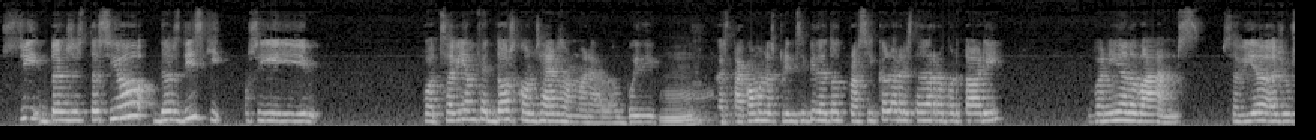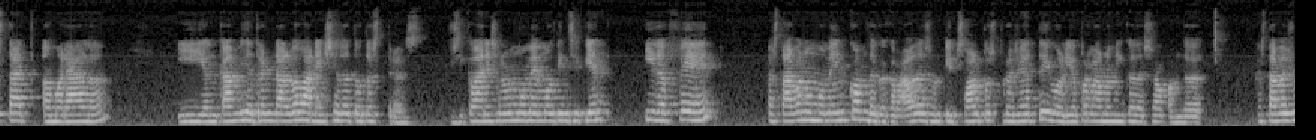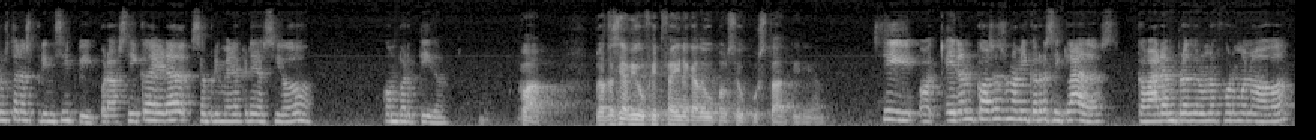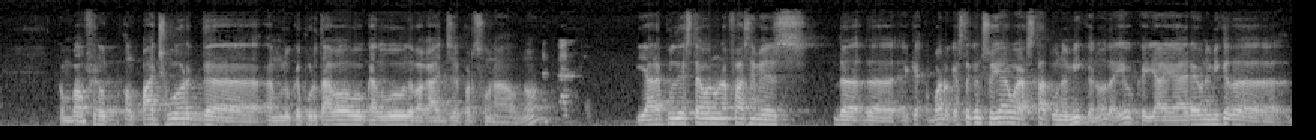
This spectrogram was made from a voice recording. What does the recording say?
Sí, de gestació del disc, o sigui, potser havíem fet dos concerts amb Marela, vull dir, Mm. que està com en el principi de tot, però sí que la resta de repertori venia d'abans. S'havia ajustat a Marala i, en canvi, a Trenc d'Alba va néixer de totes tres. O sigui que va néixer en un moment molt incipient i, de fet, estava en un moment com de que acabava de sortir el sol pel projecte i volia parlar una mica d'això, com de que estava just en el principi, però sí que era la primera creació compartida. Clar. Vosaltres ja havíeu fet feina cada un pel seu costat, diríem. Sí, eren coses una mica reciclades, que varen prendre una forma nova. Com vau fer el, el patchwork de, amb el que portàveu cada un de bagatge personal, no? Exacte. I ara poder esteu en una fase més de, de, bueno, aquesta cançó ja ho ha estat una mica, no? Dèieu que ja, ja era una mica de,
